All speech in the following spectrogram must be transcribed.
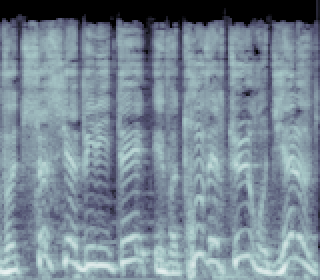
votre sociabilité et votre ouverture au dialogue.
